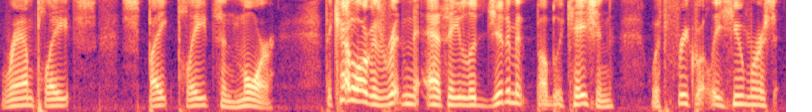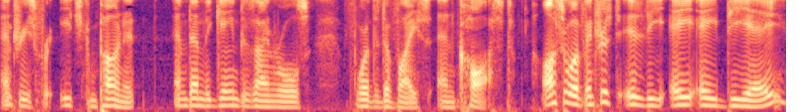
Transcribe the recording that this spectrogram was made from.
ram plates, spike plates, and more. The catalog is written as a legitimate publication with frequently humorous entries for each component, and then the game design rules for the device and cost. Also of interest is the AADA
